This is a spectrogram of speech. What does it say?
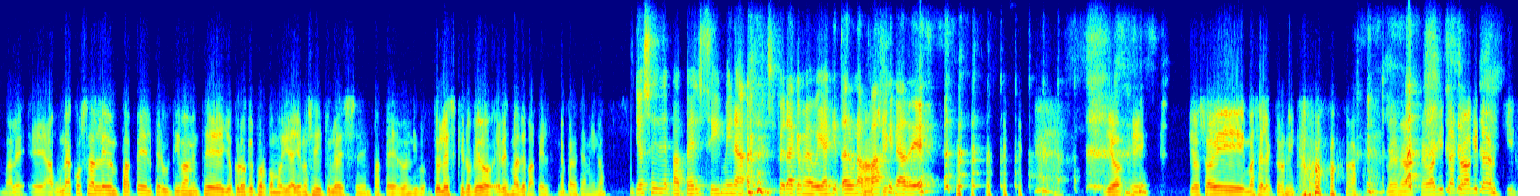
¿vale? Eh, alguna cosa leo en papel, pero últimamente yo creo que por comodidad, yo no sé si tú lees en papel o en libro. Tú lees, creo que eres más de papel, me parece a mí, ¿no? Yo soy de papel, sí, mira, espera que me voy a quitar una ah, página de... yo, sí, yo soy más electrónico. me, va, a quitar, me va a quitar el chip.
